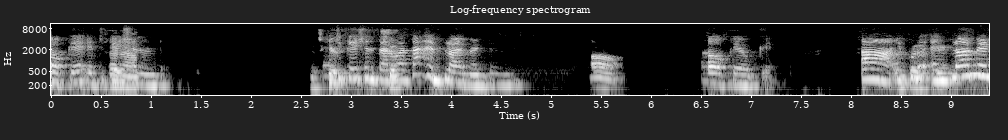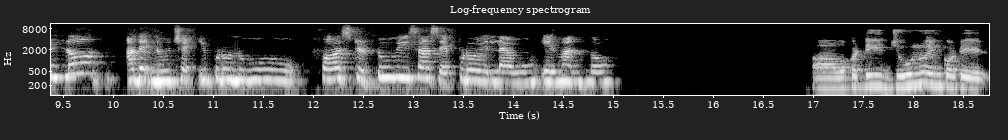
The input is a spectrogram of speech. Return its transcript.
ఓకే ఎడ్యుకేషన్ ఉంటుంది ఎడ్యుకేషన్ తర్వాత ఎంప్లాయ్మెంట్ ఉంది. Okay okay. ఆ ఇప్పుడు. ఎంప్లాయ్మెంట్లో అదే నువ్వు ఇప్పుడు నువ్వు ఫస్ట్ టూ వీసాస్ ఎప్పుడు వెళ్ళావు? ఏ మంత్లో? ఒకటి జూన్ ఇంకోటి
